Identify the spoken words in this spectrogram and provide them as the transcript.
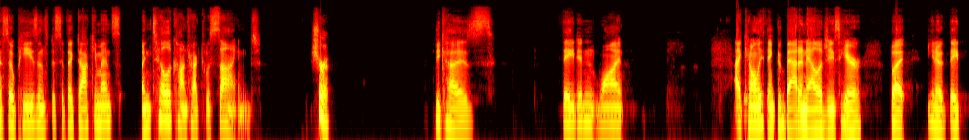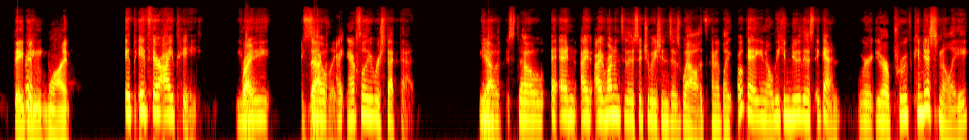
SOPs and specific documents until a contract was signed. Sure. Because they didn't want I can only think of bad analogies here, but you know, they they right. didn't want it, it's their IP. right. Know? Exactly. So I absolutely respect that. You yeah. know, so and I, I run into those situations as well. It's kind of like, okay, you know, we can do this again. Where you're approved conditionally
